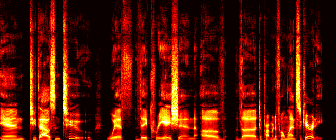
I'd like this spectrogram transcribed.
in 2002 with the creation of the Department of Homeland Security,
